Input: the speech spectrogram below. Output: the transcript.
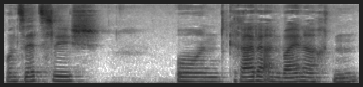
grundsätzlich. Und gerade an Weihnachten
